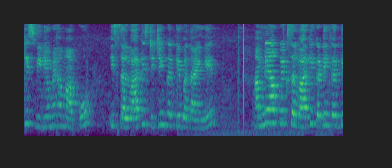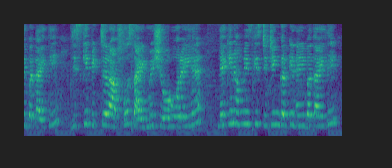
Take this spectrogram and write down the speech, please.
की इस वीडियो में हम आपको इस सलवार की स्टिचिंग करके बताएँगे। हमने आपको एक सलवार की कटिंग करके बताई थी, जिसकी पिक्चर आपको साइड में शो हो रही है, लेकिन हमने इसकी स्टिचिंग करके नहीं बताई थी।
